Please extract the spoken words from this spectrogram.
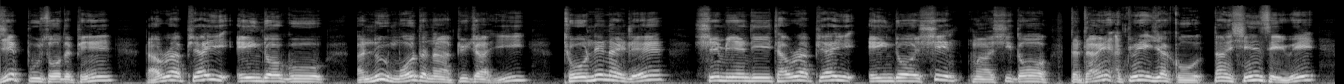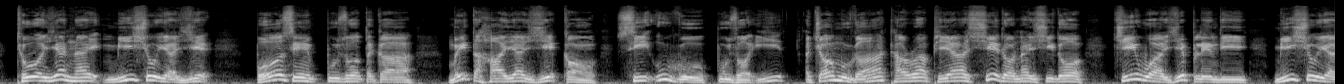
ရစ်ပူဇော်သည်ဖြင့်ဒါဝရဘုရား၏အိမ်တော်ကို အနုမောဒနာပြုကြ၏ထိုနှစ်၌လည်းရှင်ဘီရင်သည်ထာဝရဘုရား၏အိမ်တော်ရှိမှရှိသောတတိုင်းအတွင်းအရက်ကိုတန်ရှင်းစေ၍ထိုအရက်၌မိရှို့ရာရစ်ဘောဇင်ပူဇော်တကာ မိတ္တဟာယရစ်ကောင်စီဥကိုပူဇော်၏အကြောင်းမူကားသာရဘုရားရှေ့တော်၌ရှိသောခြေဝါရစ်ပလင်သည်မိရှုရာ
